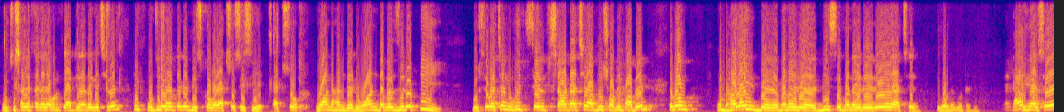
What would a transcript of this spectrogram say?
পঁচিশ হাজার টাকা যেমন প্ল্যাটিনা রেখেছিলেন ঠিক পঁচিশ হাজার টাকা ডিসকভার একশো সিসি একশো one hundred one double zero T বুঝতে পারছেন উইথ সেলফ স্টার্ট আছে আপনি সবই পাবেন। এবং ভালোই দে- মানে ডিস মানে রে রে আছে। কি বলে ওটা কি ঠিক আছে?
